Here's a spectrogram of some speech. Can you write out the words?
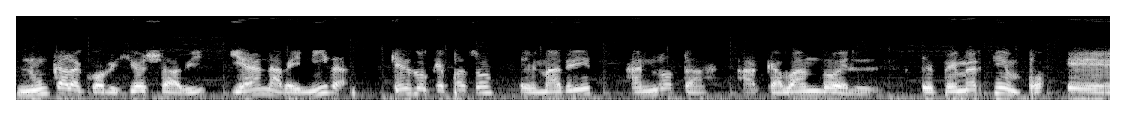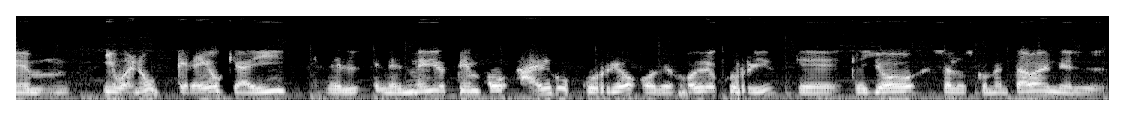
nunca la corrigió Xavi y eran avenidas. ¿Qué es lo que pasó? El Madrid anota acabando el, primer tiempo eh, y bueno, creo que ahí en el, en el, medio tiempo algo ocurrió o dejó de ocurrir que, que, yo se los comentaba en el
